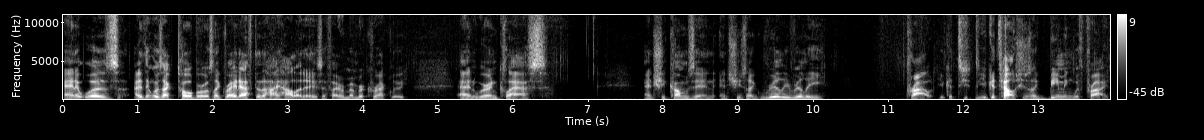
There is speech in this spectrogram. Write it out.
And it was, I think it was October. It was like right after the high holidays, if I remember correctly. And we're in class. And she comes in and she's like really, really proud. You could, you could tell she's like beaming with pride.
